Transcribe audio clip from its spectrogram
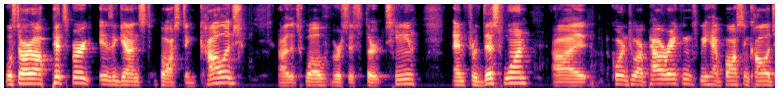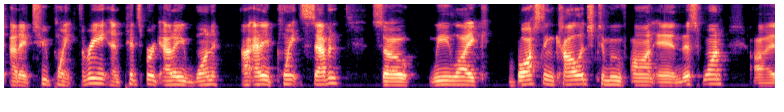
we'll start off. Pittsburgh is against Boston College. Uh, the 12 versus 13, and for this one, uh, According to our power rankings, we have Boston College at a 2.3 and Pittsburgh at a one uh, at a 0.7. So we like Boston College to move on in this one. Uh,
